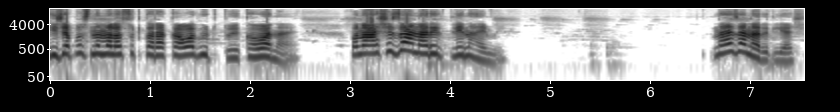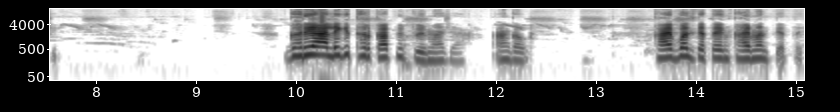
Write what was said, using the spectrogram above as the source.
हिच्यापासून मला सुटकारा कवा भेटतोय कवा नाही? पण अशी जाणार इथली नाही मी. नाही जाणार इथली अशी. घरी आले की थरका पितोय माझ्या अंगावर. काय बोलत्यात आहे, काय म्हणतात आहे.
